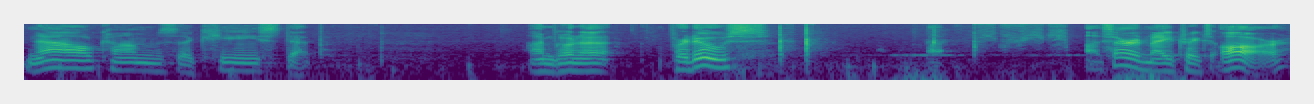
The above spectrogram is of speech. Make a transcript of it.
Now comes a key step. I'm going to produce a third matrix R,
